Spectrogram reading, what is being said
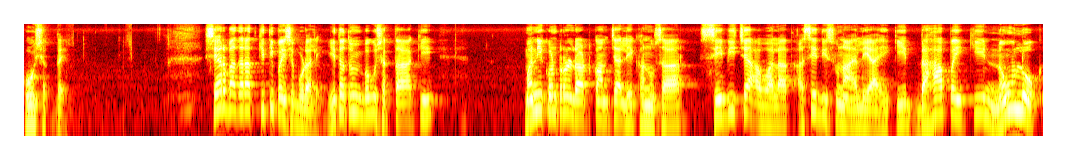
होऊ शकतं आहे शेअर बाजारात किती पैसे बुडाले? इथं तुम्ही बघू शकता की मनी कंट्रोल डॉट कॉमच्या लेखानुसार सेबीच्या अहवालात असे दिसून आले आहे की दहापैकी नऊ लोक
